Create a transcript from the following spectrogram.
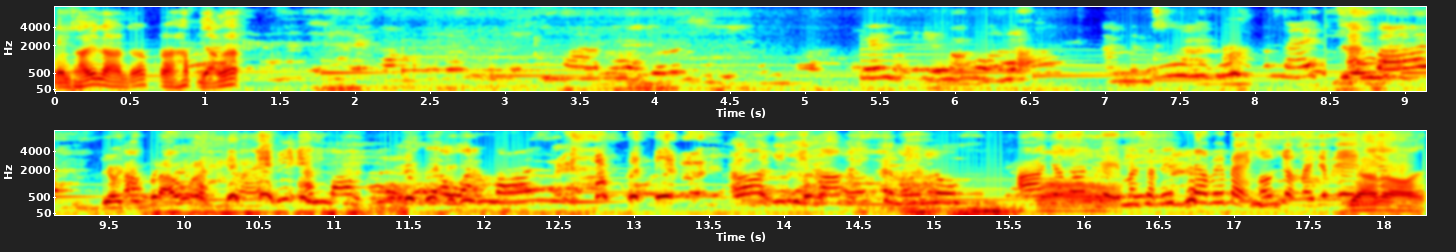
Mình thấy là rất là hấp dẫn á Em mở cái điện thoại của mình ạ. Anh anh này anh bơi vô chung đấu anh bơi đâu anh bơi rồi chị chị vào hết giùm em luôn. À cho các anh chị mình sẽ đi theo với bạn hướng dẫn này giúp em dạ nha. rồi.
